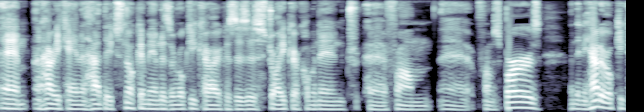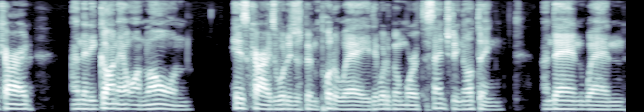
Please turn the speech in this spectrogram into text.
Um, and Harry Kane had they snuck him in as a rookie card because there's a striker coming in uh, from uh, from Spurs, and then he had a rookie card, and then he gone out on loan. His cards would have just been put away; they would have been worth essentially nothing. And then when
